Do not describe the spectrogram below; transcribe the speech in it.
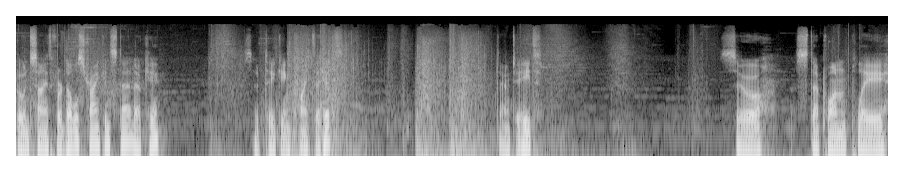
Bone Scythe for double strike instead, okay. So taking quite the hit. Down to 8. So, step 1, play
